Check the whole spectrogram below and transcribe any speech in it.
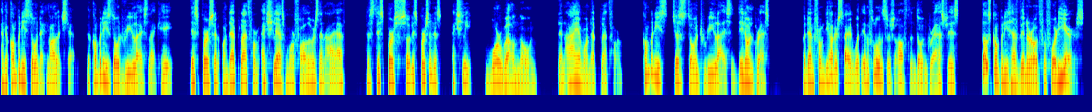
And the companies don't acknowledge that. The companies don't realize like, Hey, this person on that platform actually has more followers than I have. Does this person, so this person is actually more well known than I am on that platform companies just don't realize it. They don't grasp. But then from the other side, what influencers often don't grasp is those companies have been around for 40 years.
